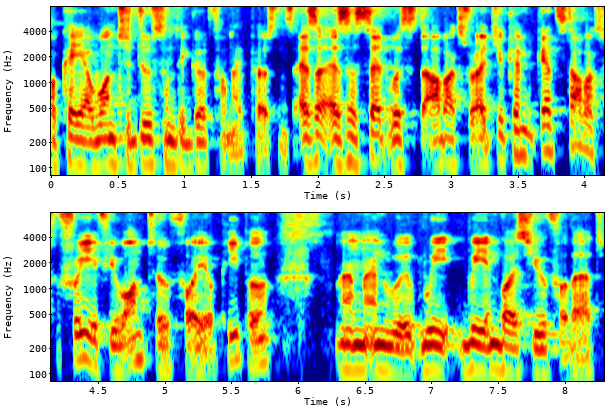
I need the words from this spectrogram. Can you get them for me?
Okay, I want to do something good for my persons. As I, as I said with Starbucks, right? You can get Starbucks for free if you want to for your people, um, and we, we we invoice you for that.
